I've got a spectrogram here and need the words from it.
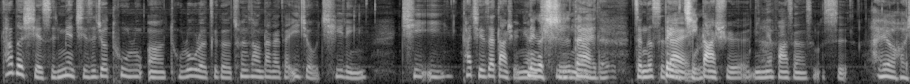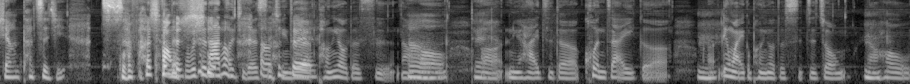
他的写实里面其实就吐露呃吐露了这个村上大概在一九七零七一，他其实在大学念那个时代的整个时代大学里面发生了什么事。还有，好像他自己是发生仿佛是他自己的事情，对朋友的事，然后呃，女孩子的困在一个呃另外一个朋友的死之中，然后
